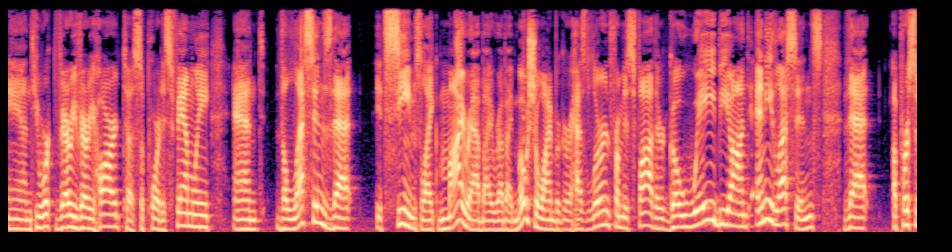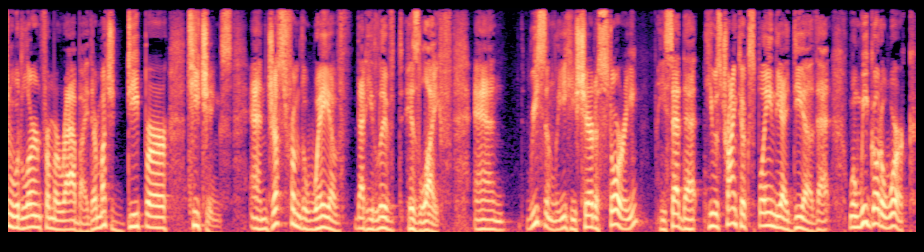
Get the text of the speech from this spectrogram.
And he worked very, very hard to support his family. And the lessons that it seems like my rabbi, Rabbi Moshe Weinberger, has learned from his father go way beyond any lessons that a person would learn from a rabbi. They're much deeper teachings, and just from the way of that he lived his life. And recently, he shared a story he said that he was trying to explain the idea that when we go to work,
